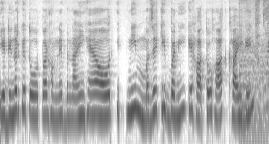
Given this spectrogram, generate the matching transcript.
ये डिनर के तौर पर हमने बनाई हैं और इतनी मज़े की बनी कि हाथों हाथ खाई गई।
